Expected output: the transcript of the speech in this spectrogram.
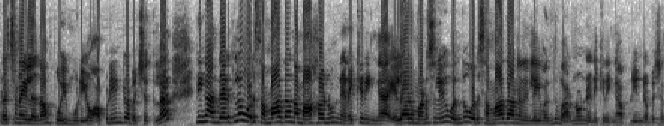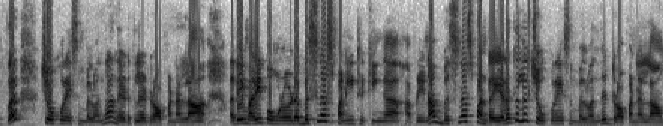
பிரச்சனையில தான் போய் முடியும். அப்படின்ற பட்சத்துல நீங்க அந்த இடத்துல ஒரு சமாதானமாகணும்னு நினைக்கிறீங்க நினைக்கிறீங்க? எல்லாரும் மனசுலயும் வந்து ஒரு சமாதான நிலை வந்து வரணும்னு நினைக்கிறீங்க அப்படின்ற பட்சத்துல சோக்குரை சிம்பிள் வந்து அந்த இடத்துல ட்ரா பண்ணலாம். அதே மாதிரி இப்போ உங்களோட பிஸ்னஸ் பண்ணிட்டு இருக்கீங்க அப்படின்னா பிஸ்னஸ் பண்ற இடத்துல சோக்குரை சிம்பிள் வந்து ட்ரா பண்ணலாம்.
